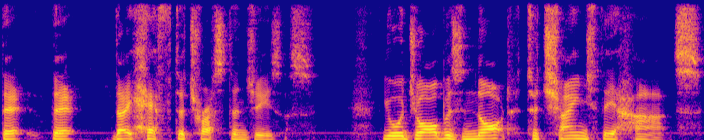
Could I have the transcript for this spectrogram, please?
that, that they have to trust in Jesus. Your job is not to change their hearts.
